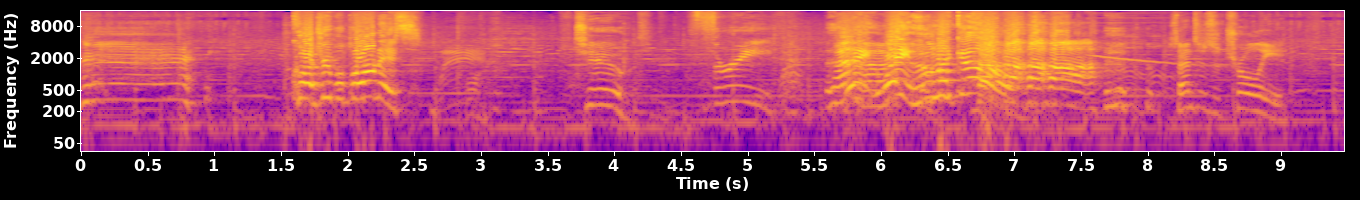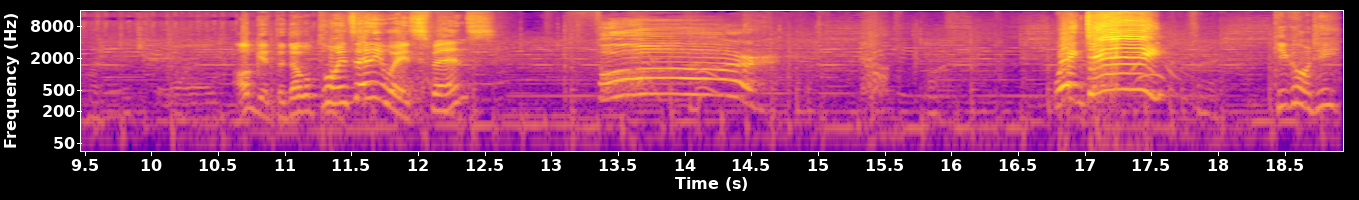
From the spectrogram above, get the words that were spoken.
Quadruple bonus. Two, three. Wait, wait, who let go? Sensor's a trolley. I'll get the double points anyway, Spence. Four. Keep going, T.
